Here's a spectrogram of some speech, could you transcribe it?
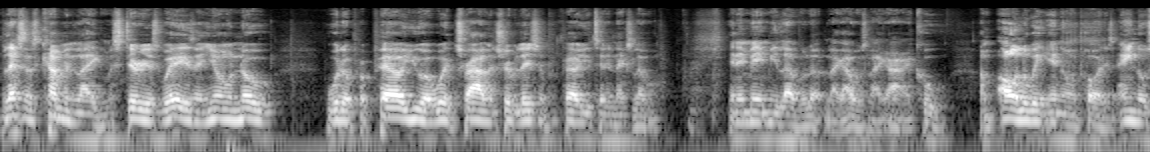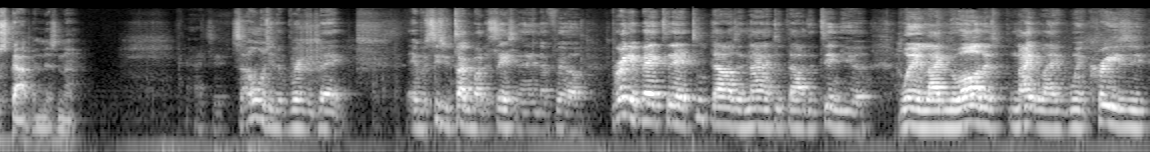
blessings come in like mysterious ways, and you don't know what'll propel you or what trial and tribulation propel you to the next level. And it made me level up. Like I was like, all right, cool. I'm all the way in on parties. Ain't no stopping this now. Gotcha. So I want you to bring it back. Ever since you talk about the Saints in the NFL, bring it back to that 2009, 2010 year when like New Orleans nightlife went crazy.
